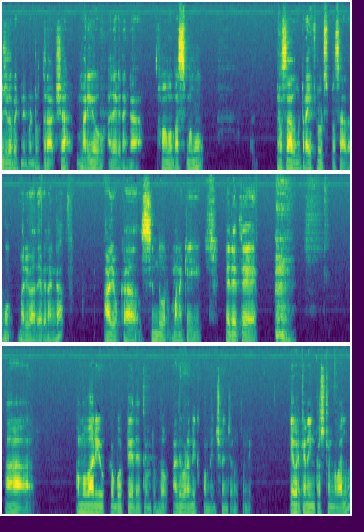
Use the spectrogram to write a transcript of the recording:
పూజలో పెట్టినటువంటి ఉత్తరాక్ష మరియు అదేవిధంగా హోమ భస్మము ప్రసాదము డ్రై ఫ్రూట్స్ ప్రసాదము మరియు అదేవిధంగా ఆ యొక్క సింధూర్ మనకి ఏదైతే అమ్మవారి యొక్క బొట్టు ఏదైతే ఉంటుందో అది కూడా మీకు పంపించడం జరుగుతుంది. ఎవరికైనా ఇంట్రెస్ట్ ఉన్న వాళ్ళు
